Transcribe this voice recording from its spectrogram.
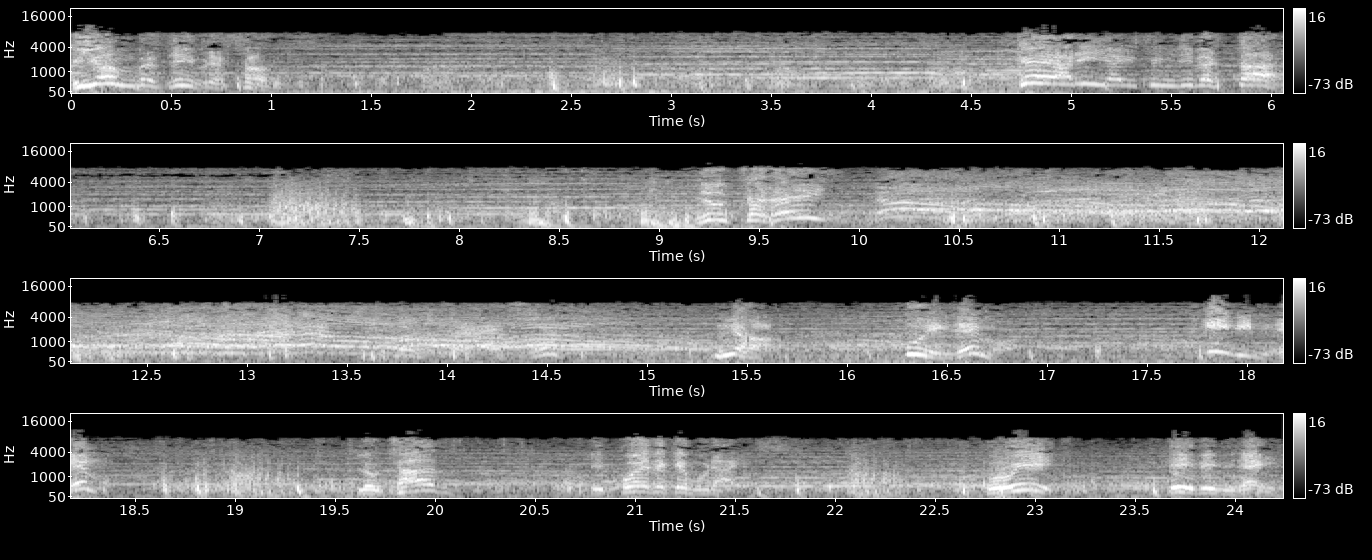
Y hombres libres sois. ¿Qué haríais sin libertad? ¿Lucharéis? No, huiremos y viviremos. Luchad y puede que muráis. Huid y viviréis.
